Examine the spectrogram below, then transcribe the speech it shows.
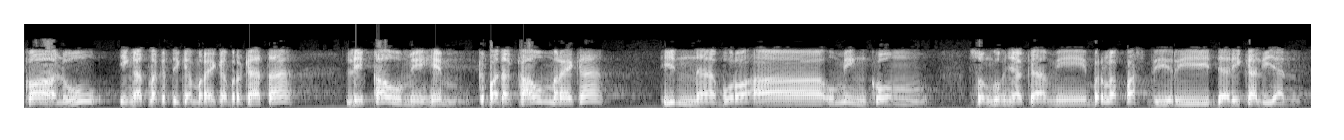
Qalu ingatlah ketika mereka berkata liqaumihim kepada kaum mereka inna buraa'u minkum. Sungguhnya kami berlepas diri dari kalian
